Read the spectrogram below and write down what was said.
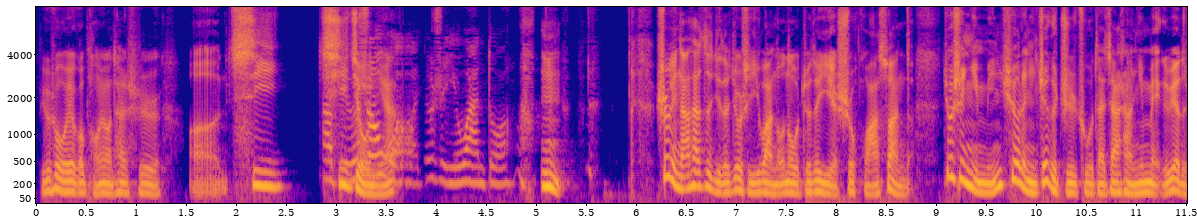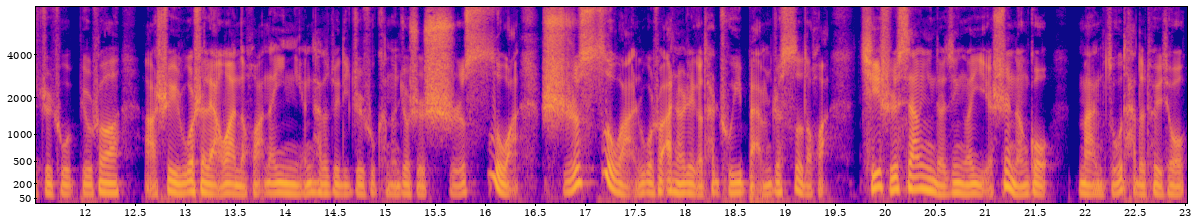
比如说我有个朋友，他是呃七七九年，我就是一万多，嗯。施宇拿他自己的就是一万多，那我觉得也是划算的。就是你明确了你这个支出，再加上你每个月的支出，比如说啊，施宇如果是两万的话，那一年他的最低支出可能就是十四万。十四万，如果说按照这个他除以百分之四的话，其实相应的金额也是能够满足他的退休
